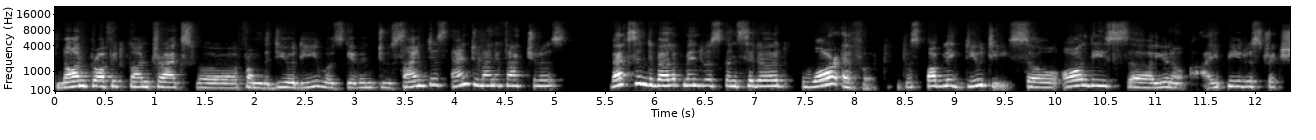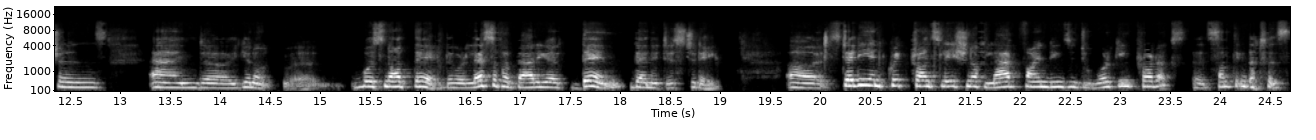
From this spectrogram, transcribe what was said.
Non-profit contracts were, from the DoD was given to scientists and to manufacturers. Vaccine development was considered war effort. It was public duty. So all these, uh, you know, IP restrictions, and uh, you know uh, was not there. There were less of a barrier then than it is today. Uh, steady and quick translation of lab findings into working products is something that has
